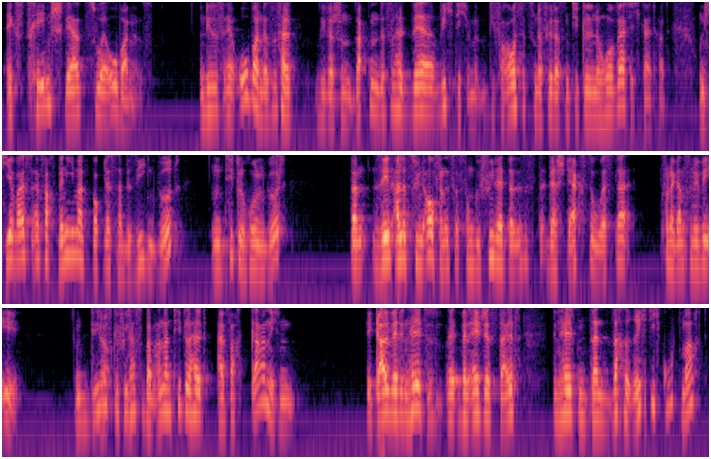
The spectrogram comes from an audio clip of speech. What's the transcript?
extrem schwer zu erobern ist. Und dieses Erobern, das ist halt, wie wir schon sagten, das ist halt sehr wichtig und die Voraussetzung dafür, dass ein Titel eine hohe Wertigkeit hat. Und hier weißt du einfach, wenn jemand Brock Lesnar besiegen wird und einen Titel holen wird, dann sehen alle zu ihm auf. Dann ist das vom Gefühl her, das ist der stärkste Wrestler von der ganzen WWE. Und dieses Ja. Gefühl hast du beim anderen Titel halt einfach gar nicht. Und egal wer den hält, wenn AJ Styles den Held und seine Sache richtig gut macht,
